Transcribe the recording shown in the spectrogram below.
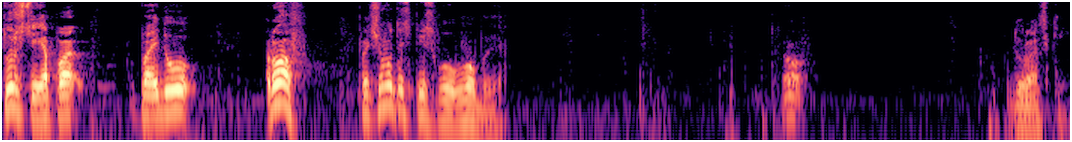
Слушайте, я по пойду Ров, почему ты спишь в, в обуви? Ров. Дурацкий.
